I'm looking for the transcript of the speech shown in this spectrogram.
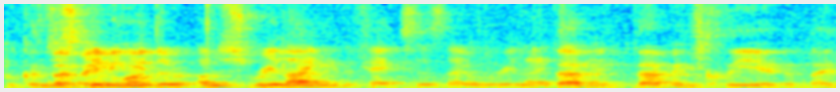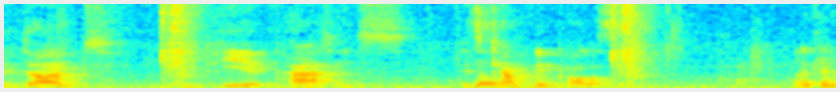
Because I'm just they've giving you the, I'm just relaying you the facts as they were relayed to me. They've, they've been clear that they don't compare parties. It's Well- company policy. Okay,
